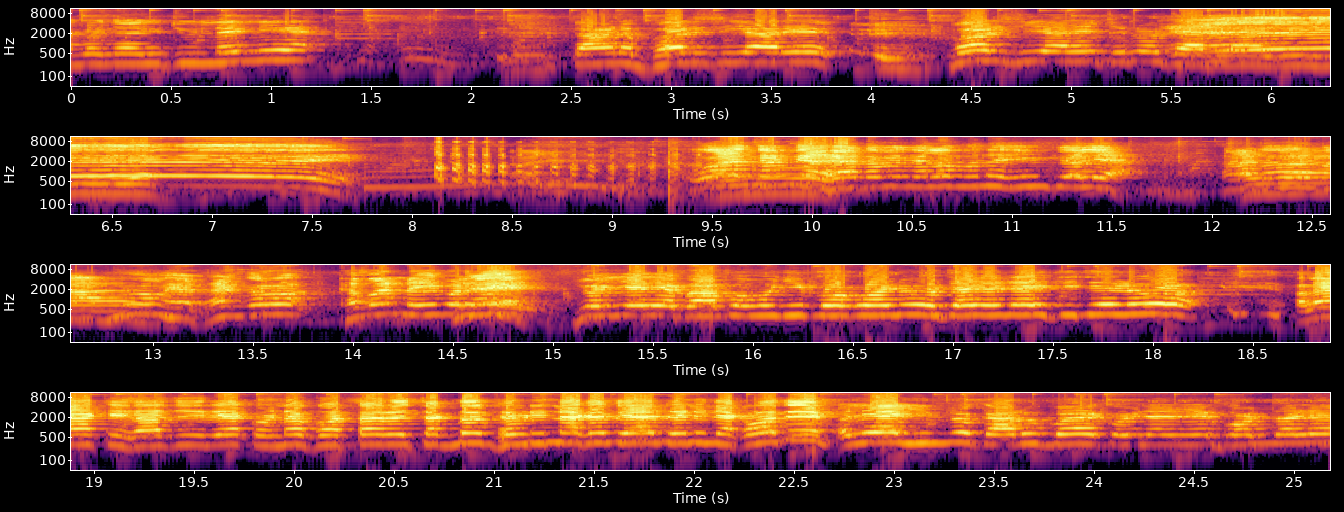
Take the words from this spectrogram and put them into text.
બનાવ્યું તું લઈ લે. તાણે ભર શિયારે ભર શિયારે ચલો ઓય તમે પેલા મને એમ કહો કરો. ખબર નહીં પડે. જોઈએ રે બાપો મુજી ભગવાનું જાણે નહીં કીધેલું. અલા કિસાજી રે કોઈના ગોટા રે ચકદમ ફેવડી નાખે બે બેની નાખવા દે. અલે એમ તો ભાઈ કોઈના ને ગોળતા લે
